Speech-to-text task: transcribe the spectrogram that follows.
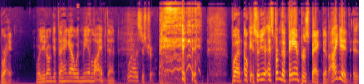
Right. Well, you don't get to hang out with me in life then. Well, this is true. But okay, so yeah, it's from the fan perspective. I get uh,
